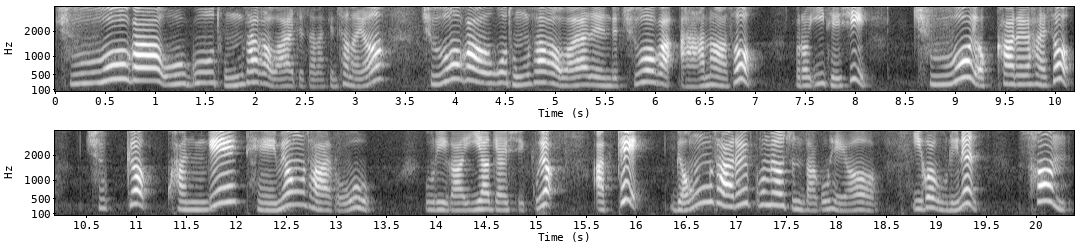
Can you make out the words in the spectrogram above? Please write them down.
주어가 오고 동사가 와야 되잖아. 괜찮아요? 주어가 오고 동사가 와야 되는데 주어가 안 와서 여러분 이 대시 주어 역할을 해서 주격 관계 대명사로 우리가 이야기할 수 있고요. 앞에 명사를 꾸며준다고 해요. 이걸 우리는 선,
